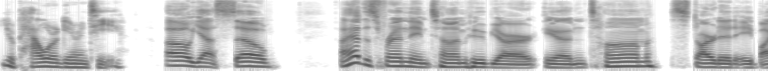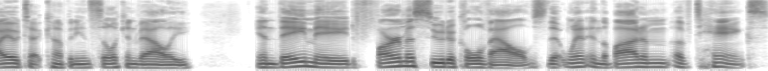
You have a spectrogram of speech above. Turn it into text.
your power guarantee. Oh, yes. So I had this friend named Tom Hubyar, and Tom started a biotech company in Silicon Valley. And they made pharmaceutical valves that went in the bottom of tanks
